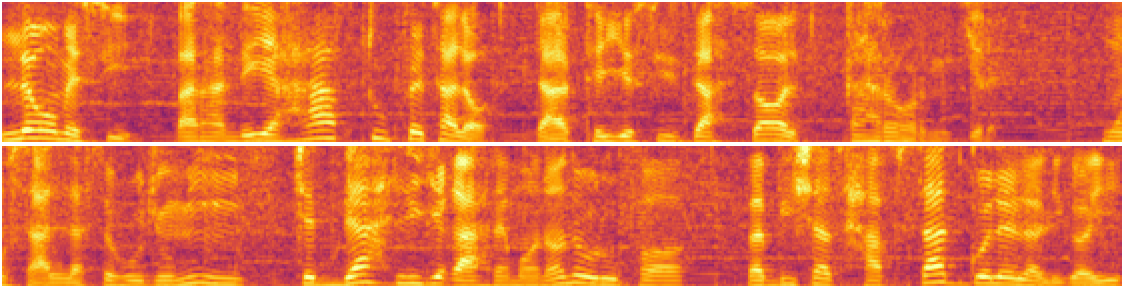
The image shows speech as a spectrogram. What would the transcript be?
لئو مسی برنده 7 توپ طلا در طی 13 سال قرار می‌گیره. مثلث هجومی که 10 لیگ قهرمانان اروپا و بیش از 700 گل لالیگایی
